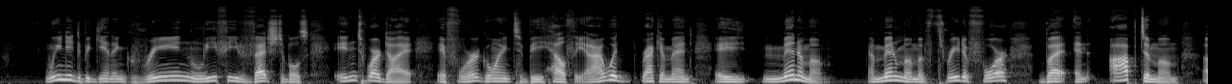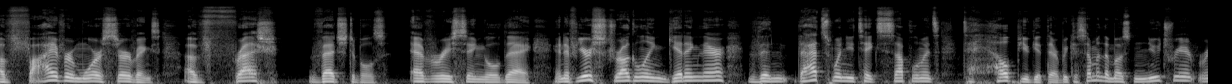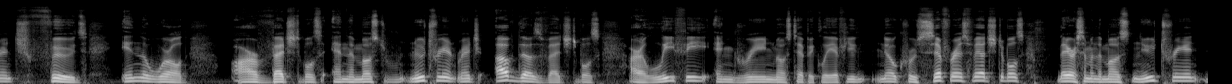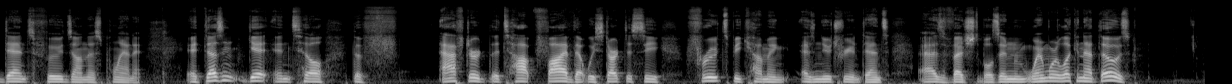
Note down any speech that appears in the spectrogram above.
We need to be getting green leafy vegetables into our diet if we're going to be healthy. And I would recommend a minimum a minimum of three to four, but an optimum of five or more servings of fresh vegetables every single day. And if you're struggling getting there, then that's when you take supplements to help you get there because some of the most nutrient rich foods in the world are vegetables, and the most nutrient rich of those vegetables are leafy and green, most typically. If you know cruciferous vegetables, they are some of the most nutrient dense foods on this planet. It doesn't get until the f- after the top five that we start to see fruits becoming as nutrient dense as vegetables. And when we're looking at those,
